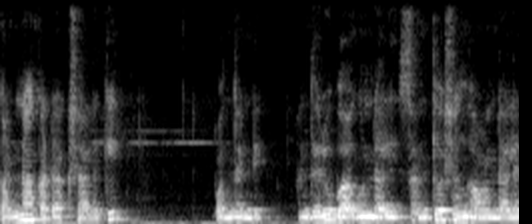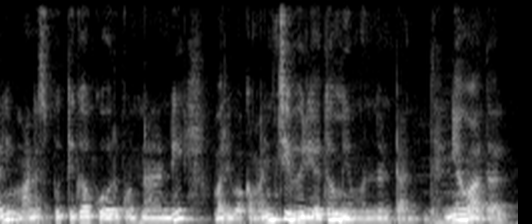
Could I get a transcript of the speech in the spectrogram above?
కన్నా కటాక్షాలకి పొందండి. అందరూ బాగుండాలి సంతోషంగా ఉండాలని మనస్ఫూర్తిగా కోరుకుంటున్నానండి. మరి ఒక మంచి వీడియోతో మేము ముందుంటాను. ధన్యవాదాలు.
